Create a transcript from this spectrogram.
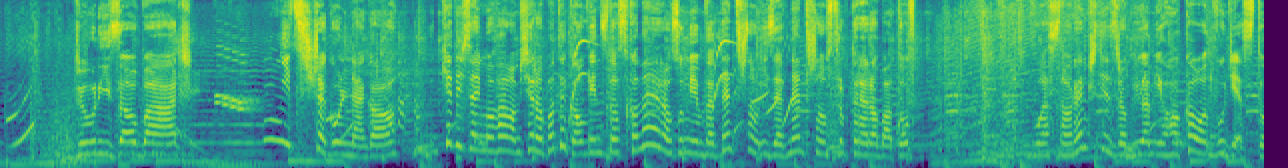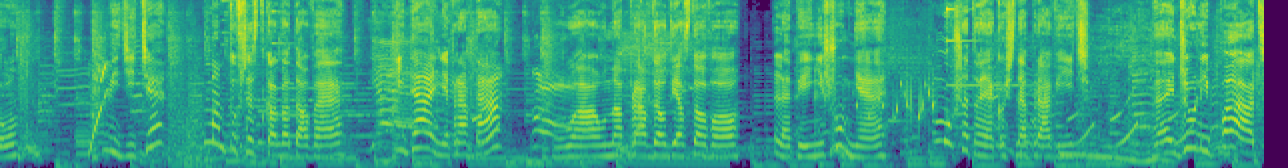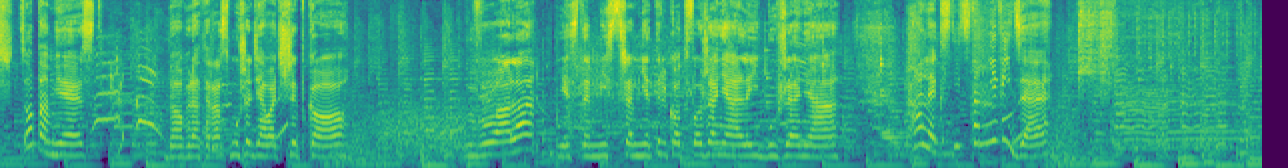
Julie, zobacz. Nic szczególnego. Kiedyś zajmowałam się robotyką, więc doskonale rozumiem wewnętrzną i zewnętrzną strukturę robotów. Własnoręcznie zrobiłam ich około 20. Widzicie? Mam tu wszystko gotowe. Idealnie, prawda? Wow, naprawdę odjazdowo. Lepiej niż u mnie. Muszę to jakoś naprawić. Hej, Julie, patrz! Co tam jest? Dobra, teraz muszę działać szybko. Voila! Jestem mistrzem nie tylko tworzenia, ale i burzenia. Alex, nic tam nie widzę.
